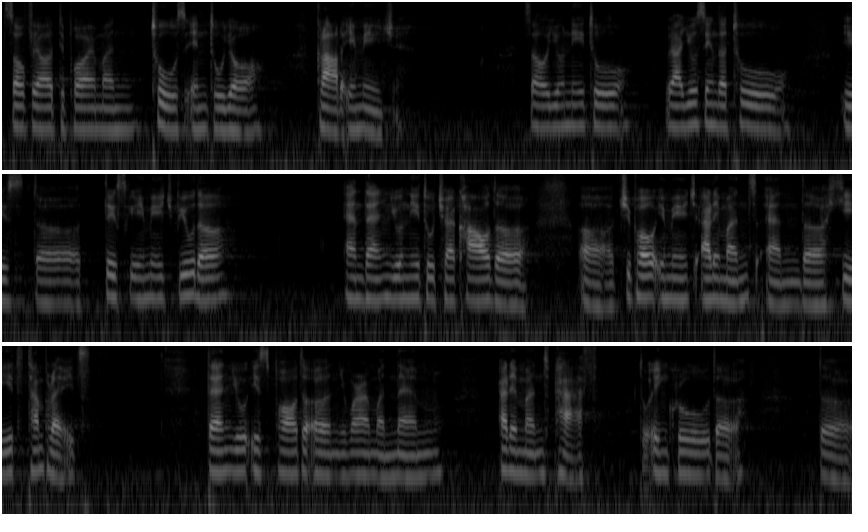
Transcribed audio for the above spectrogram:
software deployment tools into your cloud image. So you need to, we are using the tool is the disk image builder and then you need to check out the uh, TripleO image elements and the heat templates. Then you export an environment name element path to include the, the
